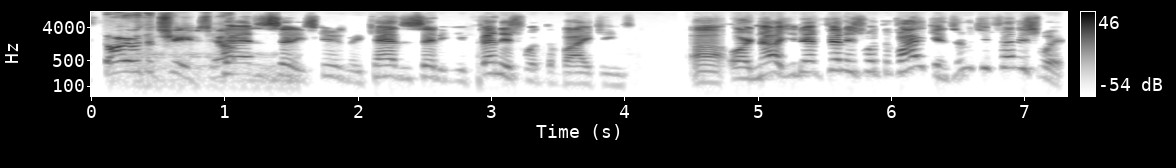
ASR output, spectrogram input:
Started with the Chiefs, yeah. Kansas City, excuse me, Kansas City. You finished with the Vikings. Uh, or no, you didn't finish with the Vikings. Who did you finish with?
